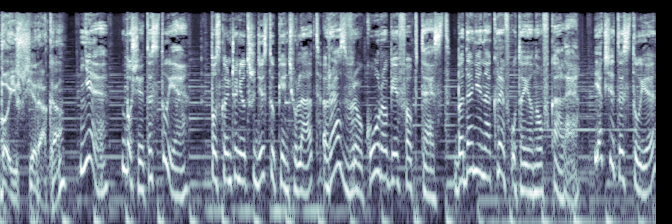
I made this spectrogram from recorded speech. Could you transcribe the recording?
Boisz się raka? Nie, bo się testuję. Po skończeniu 35 lat raz w roku robię FOB test. Badanie na krew utajoną w kale. Jak się testuje,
